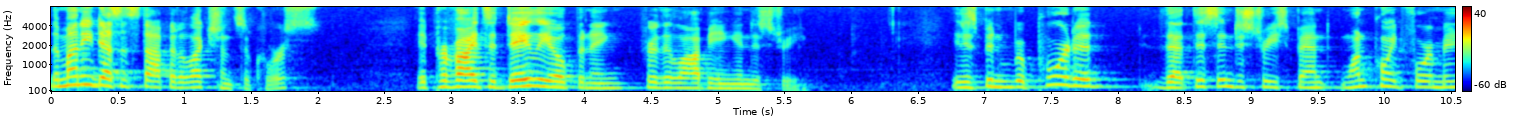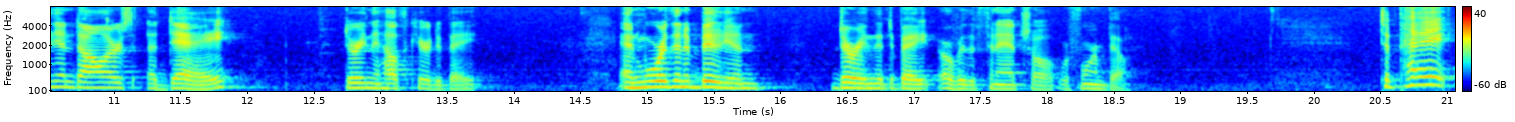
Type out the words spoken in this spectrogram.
The money doesn't stop at elections, of course. It provides a daily opening for the lobbying industry. It has been reported that this industry spent $1.4 million a day during the healthcare debate and more than a billion during the debate over the financial reform bill. To pay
